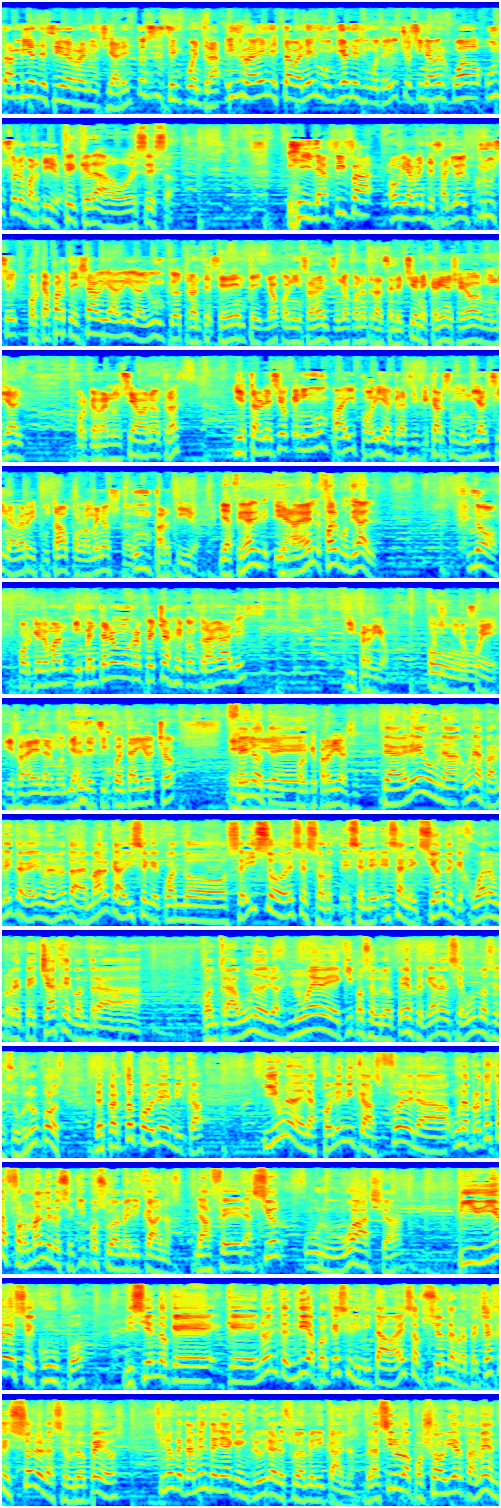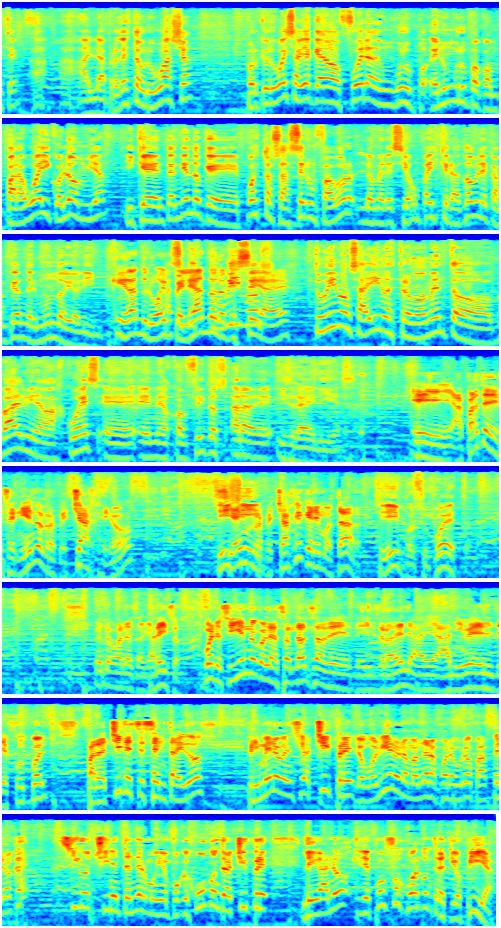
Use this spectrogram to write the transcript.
También decide renunciar. Entonces se encuentra, Israel estaba en el Mundial del 58 sin haber jugado un solo partido. ¿Qué cravo es esa? Y la FIFA obviamente salió al cruce, porque aparte ya había habido algún que otro antecedente, no con Israel, sino con otras selecciones que habían llegado al Mundial porque renunciaban otras, y estableció que ningún país podía clasificar su Mundial sin haber disputado por lo menos Claro. un partido. Y al final Israel fue al mundial. No, porque lo man- inventaron un repechaje contra Gales y perdió. Oh. Que no fue Israel al Mundial del 58. eh, Felo, te- porque perdió ese. Te agrego una, una perlita que hay en una nota de marca. Dice que cuando se hizo ese sorte- ese- esa elección de que jugara un repechaje contra, contra uno de los nueve equipos europeos que quedaran segundos en sus grupos, despertó polémica. Y una de las polémicas fue de la, una protesta formal de los equipos sudamericanos. La Federación Uruguaya pidió ese cupo diciendo que, que no entendía por qué se limitaba esa opción de repechaje solo a los europeos, sino que también tenía que incluir a los sudamericanos. Brasil lo apoyó abiertamente a, a- a la protesta uruguaya, porque Uruguay se había quedado fuera de un grupo, en un grupo con Paraguay y Colombia, y que entendiendo que puestos a hacer un favor, lo merecía un país que era doble campeón del mundo y olímpico. Qué grande Uruguay Así peleando lo que sea, ¿eh? Tuvimos ahí nuestro momento Balvin Abascuez eh, en los conflictos árabe-israelíes. Eh, aparte defendiendo el repechaje, ¿no? Sí, si hay sí. un repechaje queremos estar. Sí, por supuesto. No nos van a sacar eso. Bueno, siguiendo con las andanzas de, de Israel a, a nivel de fútbol, para Chile 62, primero venció a Chipre, lo volvieron a mandar a jugar a Europa, pero acá sigo sin entender muy bien, porque jugó contra Chipre, le ganó y después fue a jugar contra Etiopía.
